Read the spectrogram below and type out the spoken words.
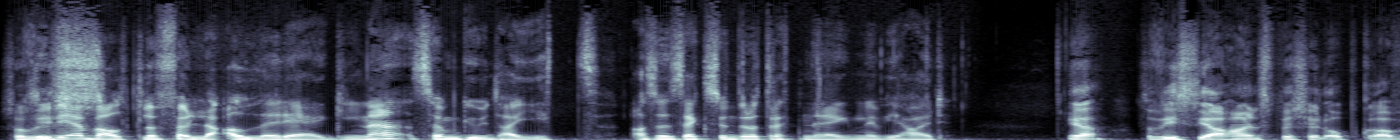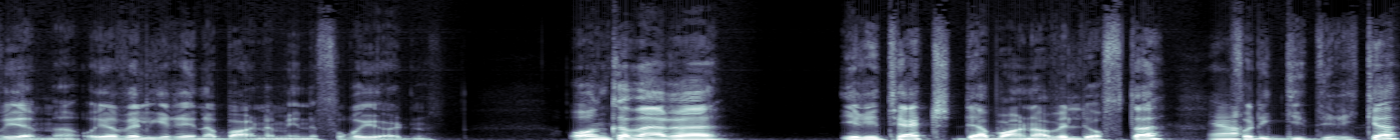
Så Så vi er valgt til å følge alle reglene som Gud har gitt. Altså 613 reglene vi har. ja, så hvis jeg har en spesiell oppgave hjemme, og jeg velger en av barna mine for å gjøre den, og han kan være irritert, det er barna veldig ofte, Ja. for de gidder ikke,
